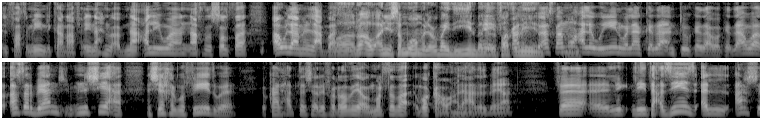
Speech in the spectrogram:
الفاطميين اللي كانوا رافعين نحن أبناء علي ونأخذ السلطة اولى من العباسيين. ورأوا أن يسموهم العبيديين بدل إيه الفاطميين. أصلا مو نعم. علويين ولا كذا أنتم كذا وكذا. وأصدر بيان من الشيعة الشيخ المفيد ويقال حتى شريف الرضي أو المرتضى وقعوا على هذا البيان. فلتعزيز العرش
